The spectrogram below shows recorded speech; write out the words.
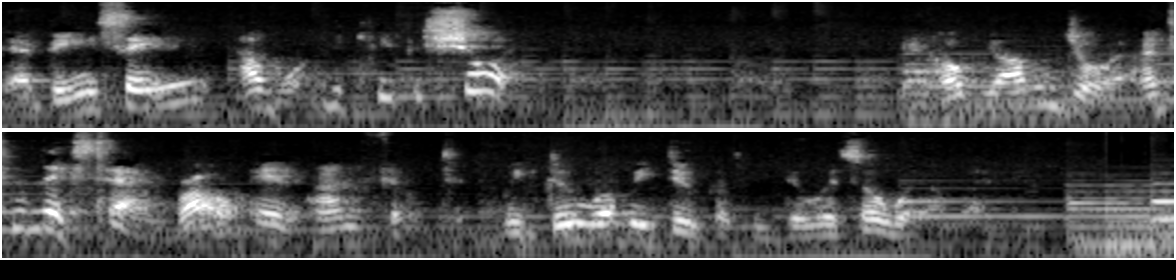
that being said, I want to keep it short. And hope y'all enjoy. Until next time, Raw and Unfiltered. We do what we do because we do it so well, baby.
